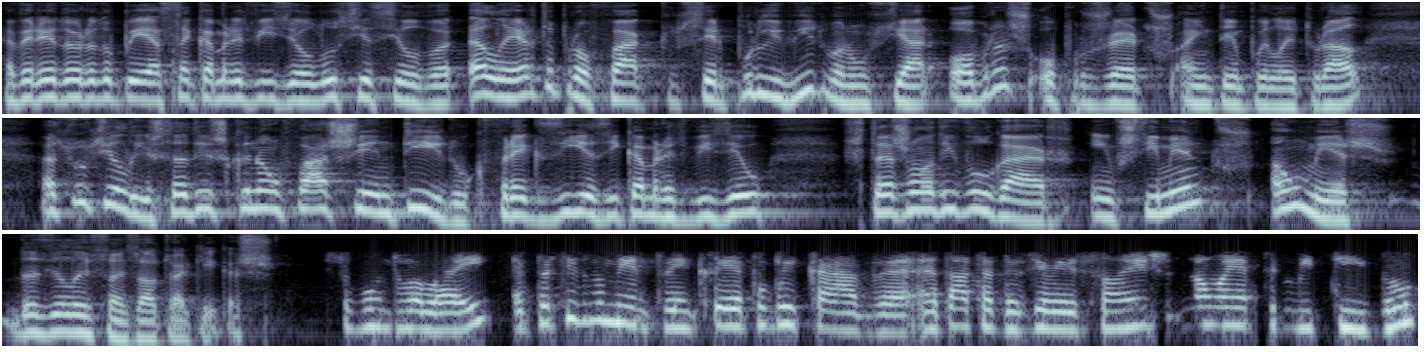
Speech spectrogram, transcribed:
A vereadora do PS na Câmara de Viseu, Lúcia Silva, alerta para o facto de ser proibido anunciar obras ou projetos em tempo eleitoral. A socialista diz que não faz sentido que freguesias e Câmara de Viseu estejam a divulgar investimentos a um mês das eleições autárquicas segundo a lei, a partir do momento em que é publicada a data das eleições, não é permitido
